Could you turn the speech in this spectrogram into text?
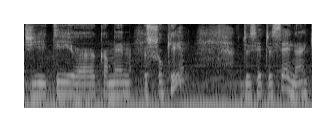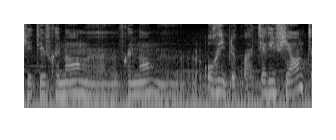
J'ai été euh, quand même choquée de cette scène hein, qui était vraiment, euh, vraiment horrible, quoi, terrifiante.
